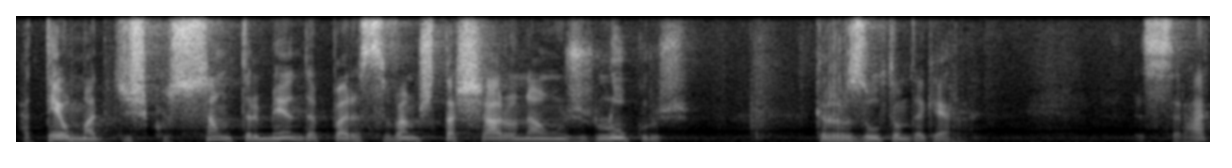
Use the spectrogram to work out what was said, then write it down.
Até uma discussão tremenda para se vamos taxar ou não os lucros que resultam da guerra. Será,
